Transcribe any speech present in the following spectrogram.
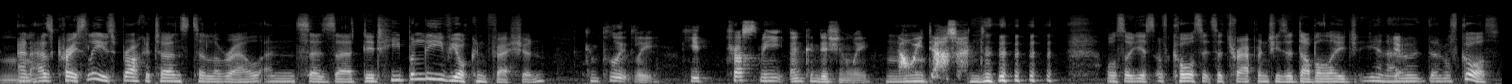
And as Crais leaves, Braca turns to Larraq and says, uh, "Did he believe your confession?" Completely. He trusts me unconditionally. No, he doesn't. Also, yes, of course it's a trap and she's a double agent, you know, Yeah. th- of course.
